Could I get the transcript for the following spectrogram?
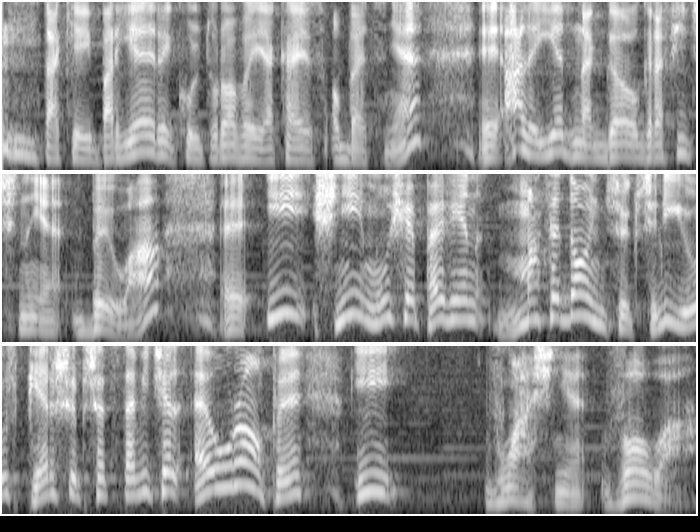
takiej bariery kulturowej, jaka jest obecnie, y, ale jednak geograficznie była. Y, I śni mu się pewien Macedończyk, czyli już pierwszy przedstawiciel Europy, i właśnie woła:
